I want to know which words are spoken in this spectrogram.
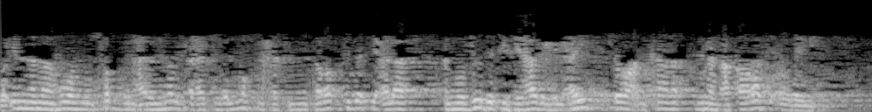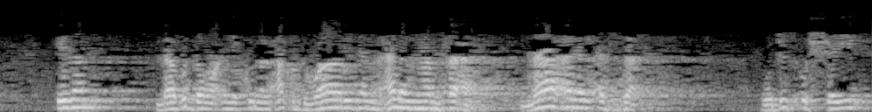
وإنما هو منصب على المنفعة والمصلحة المترتبة على الموجودة في هذه العين سواء كانت من العقارات أو غيرها. إذن لا بد وأن يكون العقد واردا على المنفعة لا على الأجزاء. وجزء الشيء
